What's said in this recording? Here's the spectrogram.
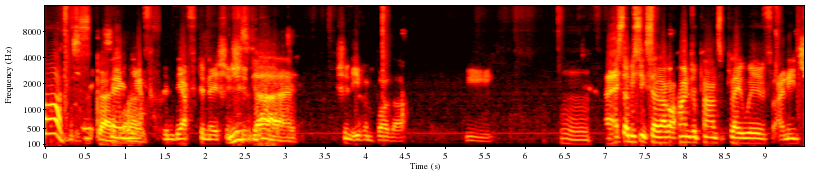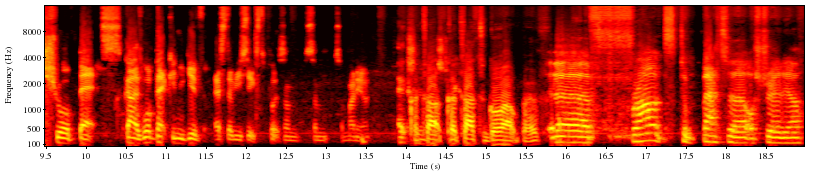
Ah, this guy. Saying the. African, the African nation This shouldn't, guy. shouldn't even bother. Hmm. Hmm. Uh, SW6 said, "I got hundred pounds to play with. I need sure bets, guys. What bet can you give SW6 to put some some some money on?" excellent. Qatar, Qatar to go out, bruv. Uh, France to batter Australia.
